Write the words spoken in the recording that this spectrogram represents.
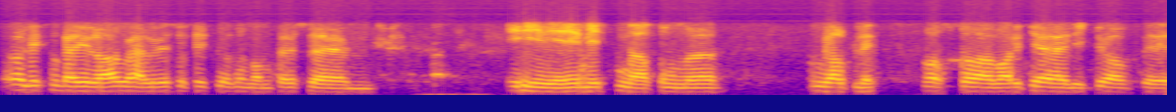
det var litt som begge lag, og heldigvis så fikk vi en vannpause i, i midten der som som hjalp litt. Og så var det ikke like varmt i,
